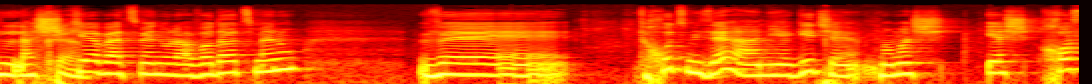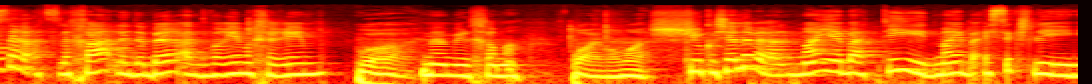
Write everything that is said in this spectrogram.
להשקיע. כן. בעצמנו, לעבוד על עצמנו. ו... וחוץ מזה, אני אגיד שממש יש חוסר הצלחה לדבר על דברים אחרים וואי, מהמלחמה. וואי, ממש. כאילו קשה לדבר על מה יהיה בעתיד, מה יהיה בעסק שלי,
